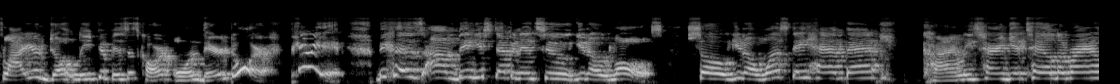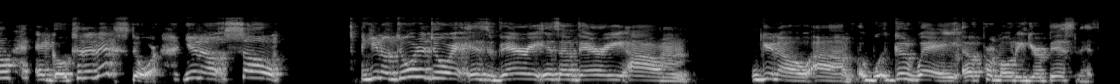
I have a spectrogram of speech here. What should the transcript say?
flyer, don't leave your business card on their door, period. Because um, then you're stepping into, you know, laws. So, you know, once they have that, kindly turn your tail around and go to the next door. You know, so you know, door to door is very is a very um you know, um, w- good way of promoting your business.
